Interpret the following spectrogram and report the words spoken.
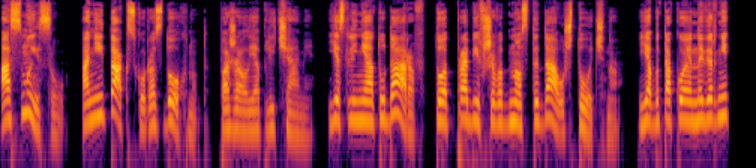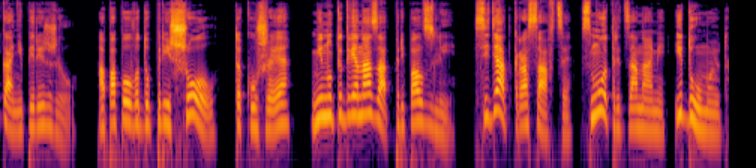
А смысл? Они и так скоро сдохнут, пожал я плечами. Если не от ударов, то от пробившего дно стыда уж точно. Я бы такое наверняка не пережил. А по поводу «пришел», так уже минуты две назад приползли. Сидят красавцы, смотрят за нами и думают,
